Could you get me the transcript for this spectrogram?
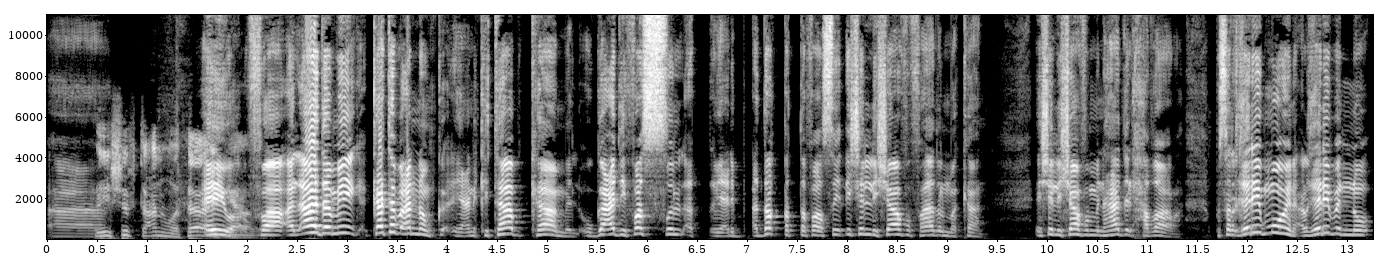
آه اي شفت عنه وثائقي أيوه. هذا. فالآدمي كتب عنهم يعني كتاب كامل وقاعد يفصل يعني أدق التفاصيل. إيش اللي شافه في هذا المكان؟ إيش اللي شافه من هذه الحضارة. بس الغريب مو هنا الغريب إنه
